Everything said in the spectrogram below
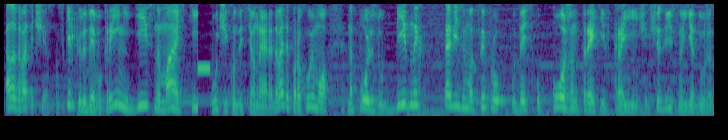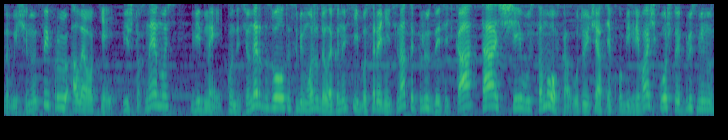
Але давайте чесно, скільки людей в Україні дійсно мають ті єбучі кондиціонери? Давайте порахуємо на пользу бідних. Та візьмемо цифру у десь у кожен третій вкраїнчик, що звісно є дуже завищеною цифрою, але окей, відштовхнемось від неї. Кондиціонер дозволити собі може далеко не всі, бо середня ціна це плюс 10к, та ще й установка у той час, як обігрівач коштує плюс-мінус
